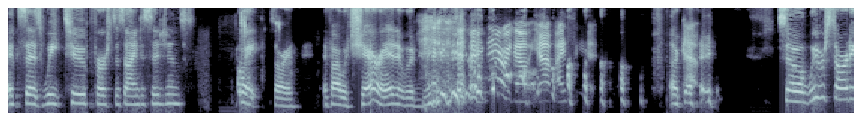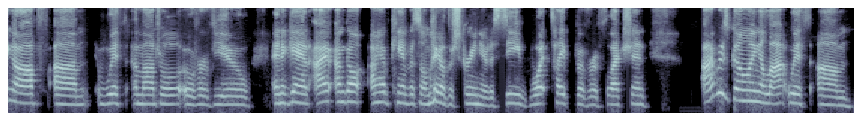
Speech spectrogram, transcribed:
it says week two, first design decisions. wait, sorry if I would share it, it would. there we go. Yep, I see it. okay. Yep. So we were starting off um, with a module overview, and again, I, I'm going. I have Canvas on my other screen here to see what type of reflection. I was going a lot with um,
